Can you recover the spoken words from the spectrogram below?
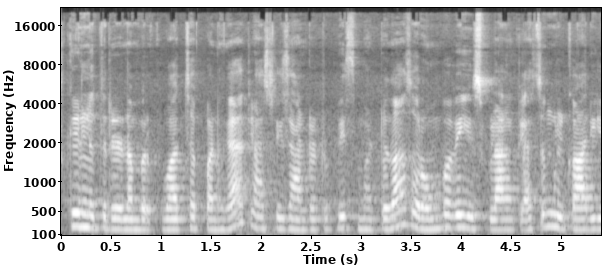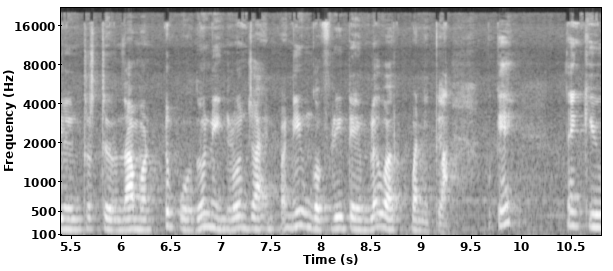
ஸ்க்ரீனில் திரு நம்பருக்கு வாட்ஸ்அப் பண்ணுங்கள் கிளாஸ் ஃபீஸ் ஹண்ட்ரட் ருபீஸ் மட்டும் தான் ஸோ ரொம்பவே யூஸ்ஃபுல்லான கிளாஸ் உங்களுக்கு ஆரியில் இன்ட்ரெஸ்ட் இருந்தால் மட்டும் போதும். நீங்களும் ஜாயின் பண்ணி உங்கள் ஃப்ரீ டைமில் ஒர்க் பண்ணிக்கலாம். ஓகே தேங்க்யூ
